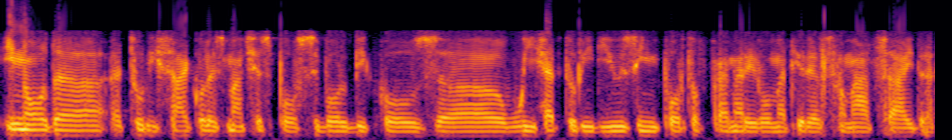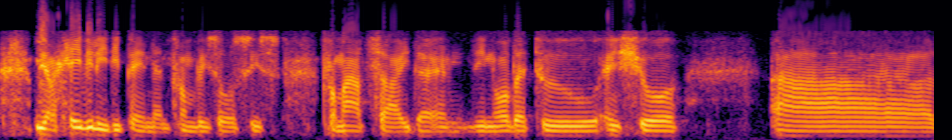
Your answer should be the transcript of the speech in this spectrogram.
in order uh, to recycle as much as possible because uh, we have to reduce import of primary raw materials from outside. We are heavily dependent from resources from outside, and in order to ensure uh,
